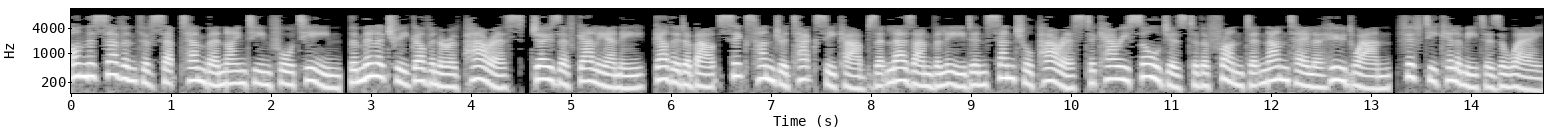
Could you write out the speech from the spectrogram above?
On 7 September 1914, the military governor of Paris, Joseph Gallieni, gathered about 600 taxicabs at Les Invalides in central Paris to carry soldiers to the front at Nanteuil-le-Haudouin, 50 kilometers away.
